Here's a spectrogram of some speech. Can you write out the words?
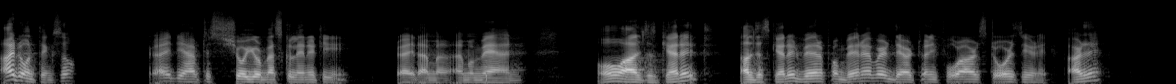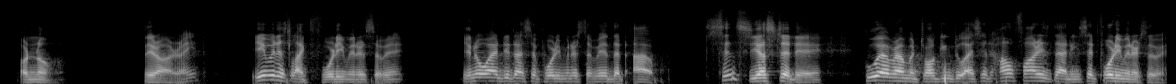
I don't think so. Right? You have to show your masculinity. Right? I'm a, I'm a man. Oh, I'll just get it. I'll just get it where, from wherever. There are 24 hour stores here. Are there? Or no? There are, right? Even it's like 40 minutes away. You know why did I say 40 minutes away? That I, since yesterday, whoever I'm talking to, I said, How far is that? He said, 40 minutes away.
